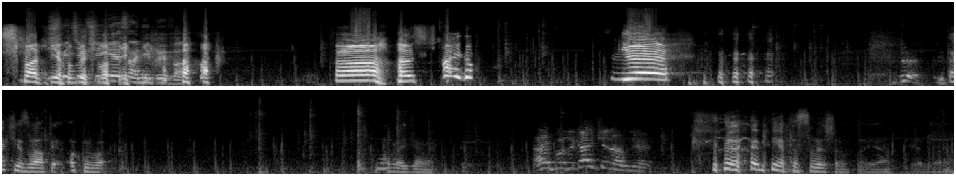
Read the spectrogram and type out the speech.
spadł W ją świecie się jeza nie bywa! Aaa, Wstaję go! Nie! I tak się złapie. O kurwa. Dobra, idziemy. Ej, poczekajcie na mnie! nie, to słyszę, to ja pierdolę.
